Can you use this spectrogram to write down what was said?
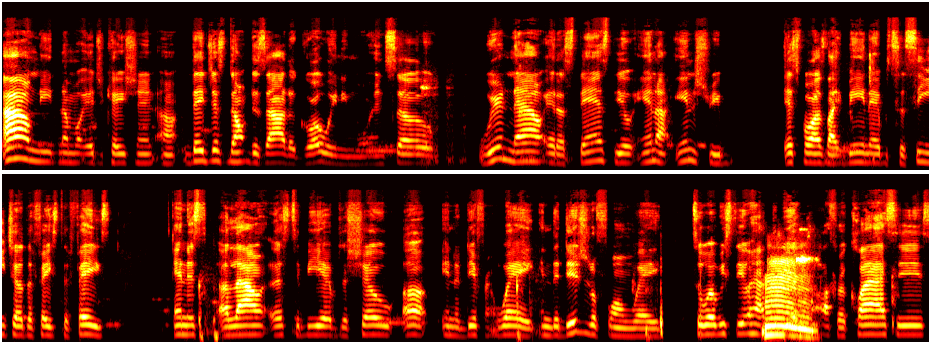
I don't need no more education. Uh, they just don't desire to grow anymore. And so we're now at a standstill in our industry as far as like being able to see each other face to face and it's allowing us to be able to show up in a different way in the digital form way so where we still have to to Mm. offer classes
